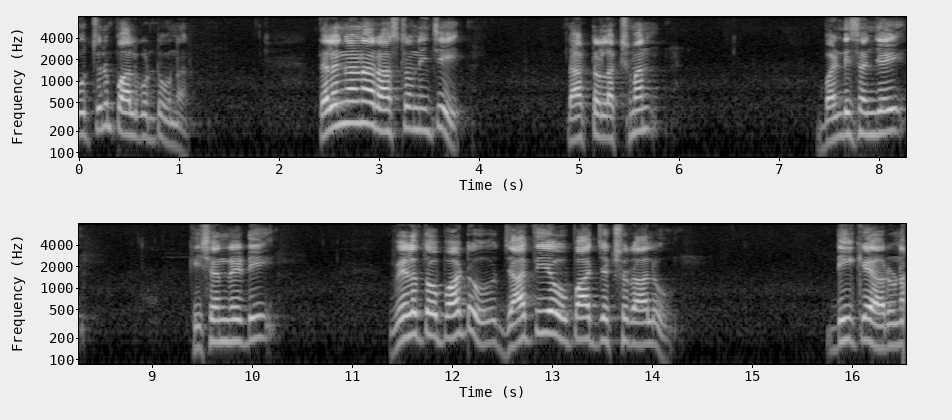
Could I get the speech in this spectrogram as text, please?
కూర్చుని పాల్గొంటూ ఉన్నారు. తెలంగాణ రాష్ట్రం నుంచి డాక్టర్ లక్ష్మణ్ బండి సంజయ్ కిషన్ రెడ్డి వీళ్ళతో పాటు జాతీయ ఉపాధ్యక్షురాలు డికే అరుణ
